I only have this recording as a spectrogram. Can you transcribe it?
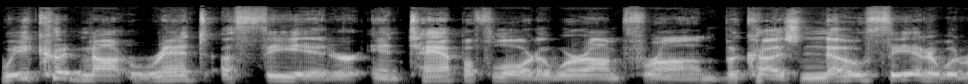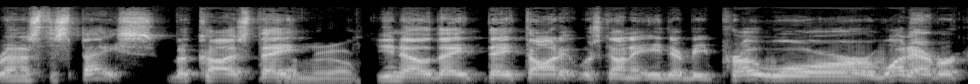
we could not rent a theater in Tampa, Florida, where I'm from, because no theater would rent us the space because they, Unreal. you know, they they thought it was going to either be pro-war or whatever,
